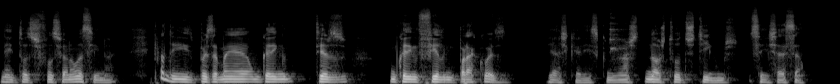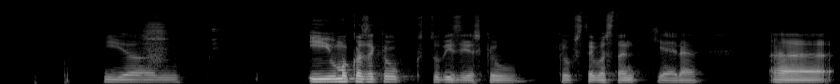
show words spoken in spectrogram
nem todos funcionam assim, não é? Pronto, e depois também é um bocadinho teres um bocadinho de feeling para a coisa. E acho que era isso que nós, nós todos tínhamos, sem exceção. E, hum, e uma coisa que, eu, que tu dizias que eu, que eu gostei bastante que era ah,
